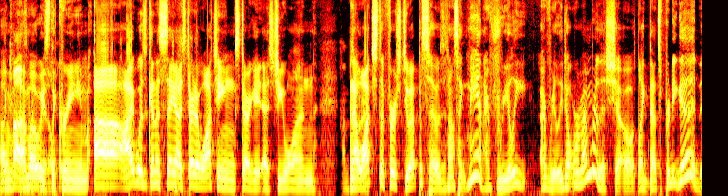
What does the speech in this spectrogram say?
I'm, I'm cosmic always the cream. Uh, I was gonna say I started watching Stargate SG One, I'm and I watched the first two episodes, and I was like, man, I really, I really don't remember this show. Like that's pretty good.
